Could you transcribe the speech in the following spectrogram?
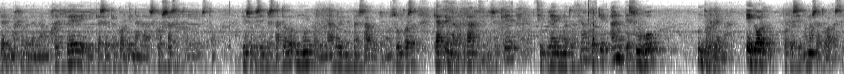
Pero me imagino que tendrá un jefe y que es el que coordina las cosas y todo esto. Pienso que siempre está todo muy coordinado y muy pensado, que no son cosas que hacen al azar. Pienso que siempre hay una actuación porque antes hubo un problema. Y gordo, porque si no, no se actuaba así.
